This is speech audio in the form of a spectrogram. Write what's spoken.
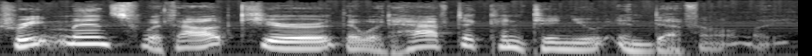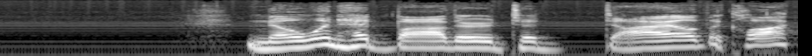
treatments without cure that would have to continue indefinitely. No one had bothered to dial the clock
